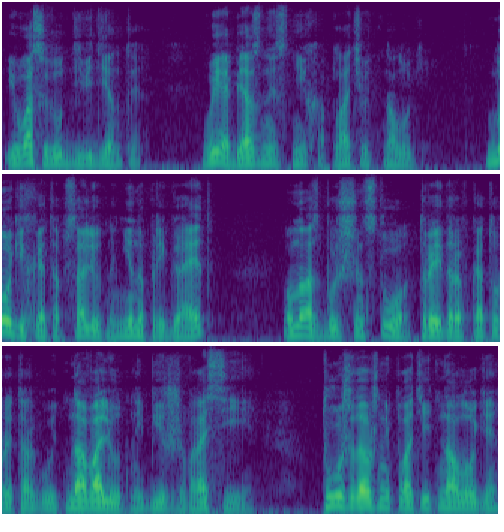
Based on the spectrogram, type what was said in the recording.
и у вас идут дивиденды вы обязаны с них оплачивать налоги. Многих это абсолютно не напрягает. У нас большинство трейдеров, которые торгуют на валютной бирже в России, тоже должны платить налоги.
